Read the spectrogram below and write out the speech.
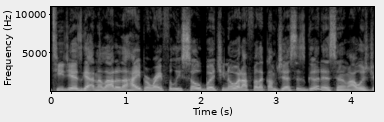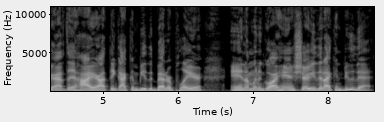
TJ has gotten a lot of the hype and rightfully so, but you know what? I feel like I'm just as good as him. I was drafted higher. I think I can be the better player, and I'm going to go out here and show you that I can do that.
